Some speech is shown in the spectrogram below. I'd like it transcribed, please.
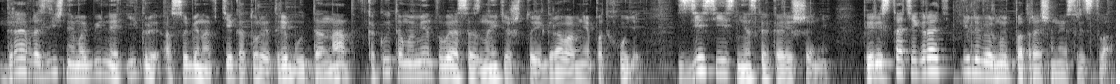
Играя в различные мобильные игры, особенно в те, которые требуют донат, в какой-то момент вы осознаете, что игра вам не подходит. Здесь есть несколько решений. Перестать играть или вернуть потраченные средства.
